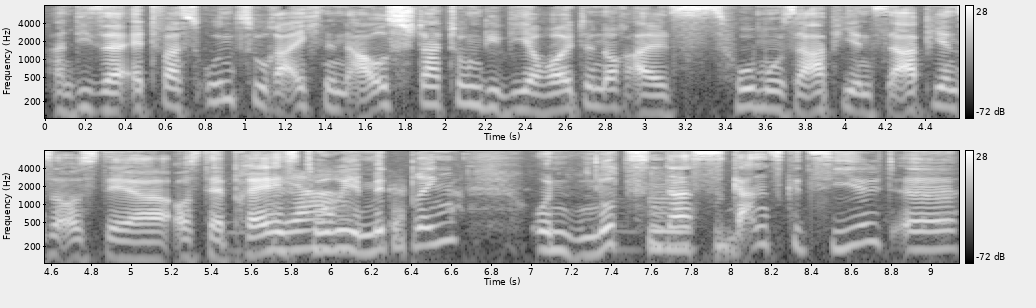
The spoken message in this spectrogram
an dieser etwas unzureichenden Ausstattung, die wir heute noch als Homo sapiens sapiens aus der, aus der Prähistorie ja. mitbringen und nutzen mhm. das ganz gezielt, äh,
